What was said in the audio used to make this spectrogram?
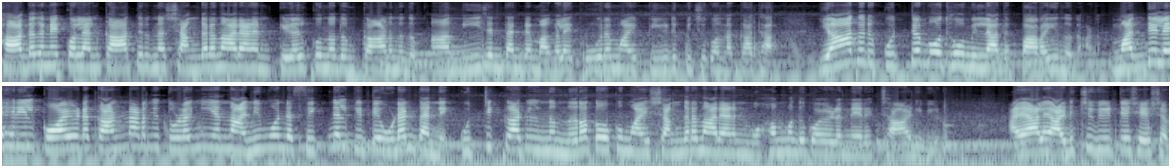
ഘാതകനെ കൊല്ലാൻ കാത്തിരുന്ന ശങ്കരനാരായണൻ കേൾക്കുന്നതും കാണുന്നതും ആ നീചൻ തന്റെ മകളെ ക്രൂരമായി പീഡിപ്പിച്ചു കൊന്ന കഥ യാതൊരു കുറ്റബോധവുമില്ലാതെ പറയുന്നതാണ്. മദ്യലഹരിയിൽ കോയയുടെ കണ്ണടഞ്ഞു തുടങ്ങിയെന്ന അനിമോന്റെ സിഗ്നൽ കിട്ടിയ ഉടൻ തന്നെ കുറ്റിക്കാട്ടിൽ നിന്നും നിറത്തോക്കുമായി ശങ്കരനാരായണൻ മുഹമ്മദ് കോയയുടെ നേരെ ചാടി വീണു. അയാളെ അടിച്ചു വീഴ്ത്തിയ ശേഷം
